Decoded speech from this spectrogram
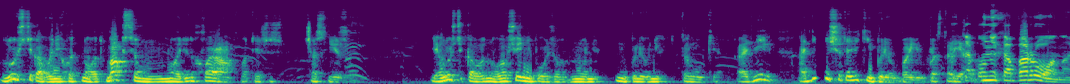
Лучников у них вот, ну, вот максимум, ну, один хваранг, вот я сейчас вижу. Я Лучникова, ну, вообще не помню, что, ну, ну, были у них какие-то луки. Одни, одни щитовики были в бою постоянно. Так у них оборона.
